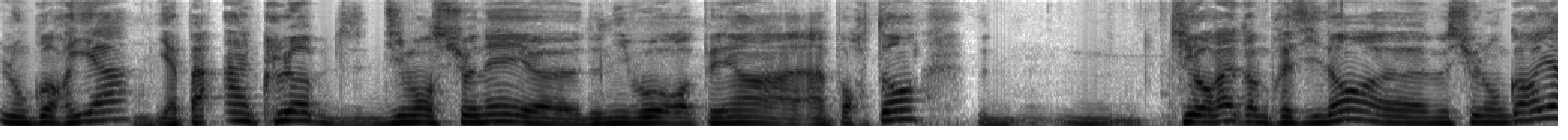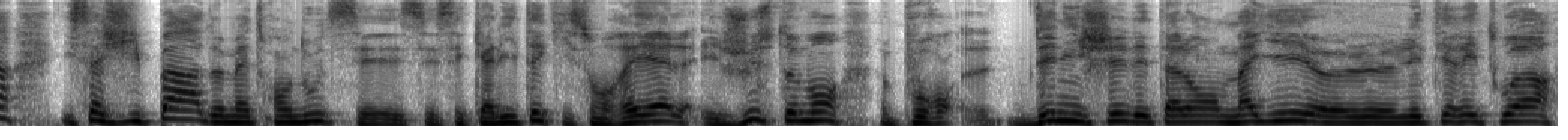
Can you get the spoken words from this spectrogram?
Longoria, il n'y a pas un club dimensionné euh, de niveau européen important qui aurait comme président euh, Monsieur Longoria. Il ne s'agit pas de mettre en doute ses, ses- ses qualités qui sont réelles et justement pour euh, dénicher des talents, mailler euh, les territoires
